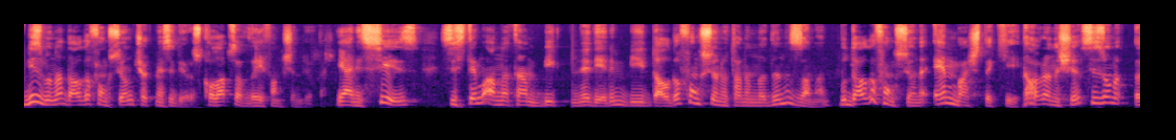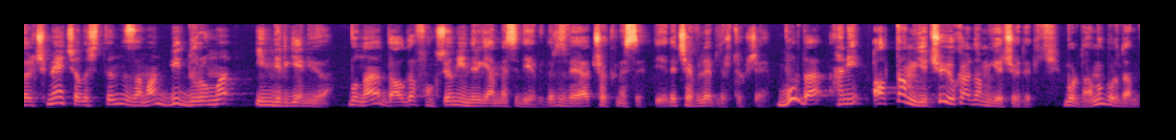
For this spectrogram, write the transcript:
Biz buna dalga fonksiyonu çökmesi diyoruz. Collapse of wave function diyorlar. Yani siz sistemi anlatan bir ne diyelim bir dalga fonksiyonu tanımladığınız zaman bu dalga fonksiyonu en baştaki davranışı siz onu ölçmeye çalıştığınız zaman bir duruma indirgeniyor. Buna dalga fonksiyonu indirgenmesi diyebiliriz veya çökmesi diye de çevrilebilir Türkçe. Burada hani alttan mı geçiyor, yukarıdan mı geçiyor dedik. Buradan mı, buradan mı?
